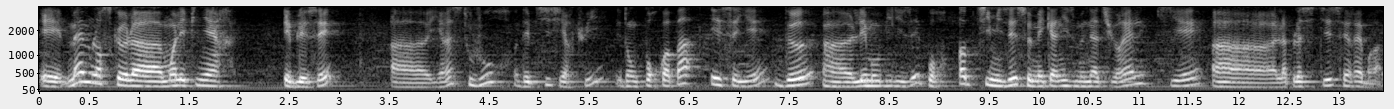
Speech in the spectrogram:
Et même lorsque la moelle épinière est blessée, euh, il reste toujours des petits circuits. Donc pourquoi pas essayer de euh, les mobiliser pour optimiser ce mécanisme naturel qui est euh, la plasticité cérébrale.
